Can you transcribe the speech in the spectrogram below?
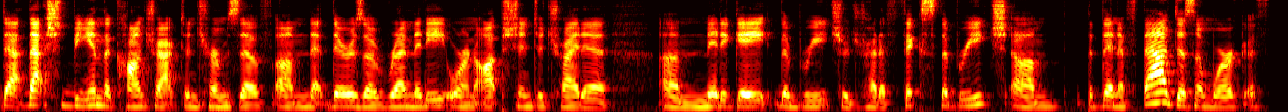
that that should be in the contract in terms of um, that there is a remedy or an option to try to um, mitigate the breach or try to fix the breach. Um, but then if that doesn't work, if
